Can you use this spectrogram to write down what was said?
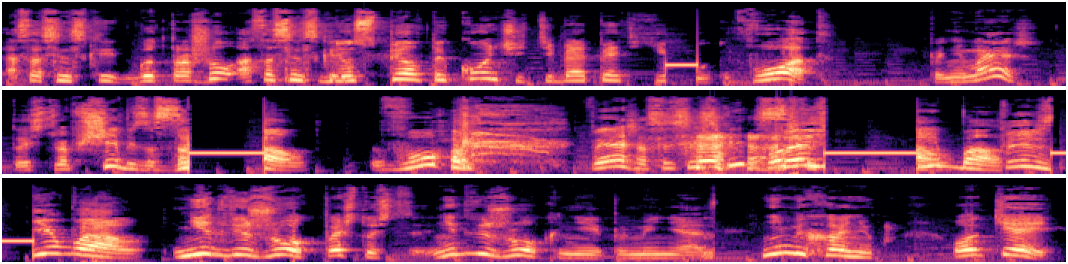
Assassin's Creed, год прошел, Assassin's Не Creed. успел ты кончить, тебя опять ебут. Вот, понимаешь? То есть вообще без Assassin's Ебал. Вот, понимаешь, Assassin's Creed просто ебал. Понимаешь, ебал. Ни движок, понимаешь, то есть ни движок не поменяли, ни механику. Окей,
